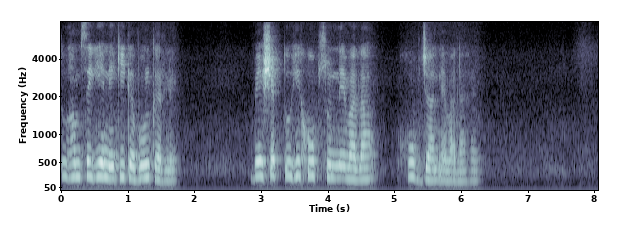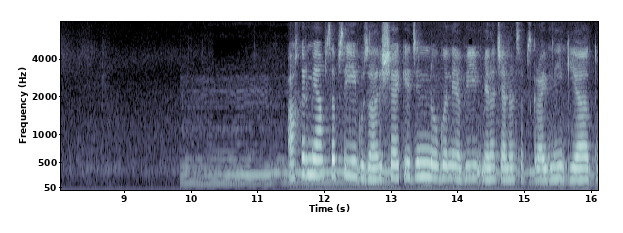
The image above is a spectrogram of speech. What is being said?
तू हमसे ये नेकी कबूल कर ले। बेशक तू ही खूब सुनने वाला, खूब जानने वाला है। आखिर में आप सबसे ये गुजारिश है कि जिन लोगों ने अभी मेरा चैनल सब्सक्राइब नहीं किया तो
